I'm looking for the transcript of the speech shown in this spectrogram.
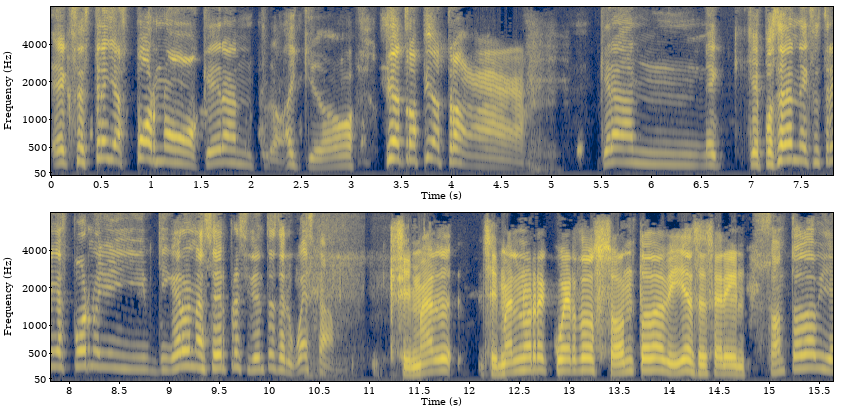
ex estrellas porno, que eran. ¡Ay, quedó! ¡Pietra, Pietra! Que eran. eh, que pues eran ex estrellas porno y llegaron a ser presidentes del West Ham. Si mal, si mal no recuerdo, son todavía, Cesarín. Son todavía.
